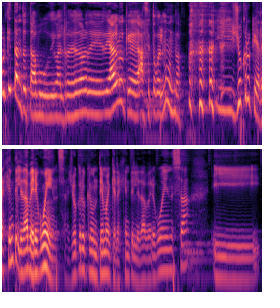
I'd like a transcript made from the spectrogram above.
¿Por qué tanto tabú, digo, alrededor de, de algo que hace todo el mundo? Y yo creo que a la gente le da vergüenza. Yo creo que es un tema que a la gente le da vergüenza y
